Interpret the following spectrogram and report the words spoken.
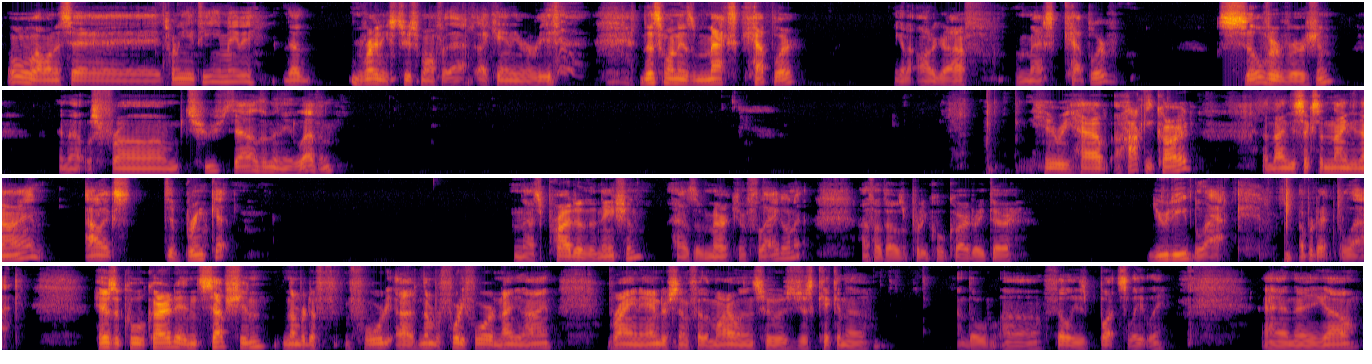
Oh, I want to say 2018 maybe. The writing's too small for that. I can't even read. this one is Max Kepler. You got an autograph, Max Kepler, silver version, and that was from 2011. Here we have a hockey card, a 96 and 99, Alex DeBrincat. And that's Pride of the Nation. Has the American flag on it. I thought that was a pretty cool card right there. UD Black. Upper Deck Black. Here's a cool card. Inception, number to 40, uh, number 44 99. Brian Anderson for the Marlins, who is just kicking the the uh, Phillies' butts lately. And there you go.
